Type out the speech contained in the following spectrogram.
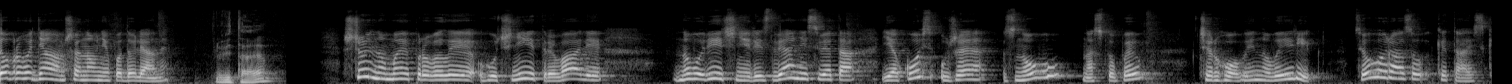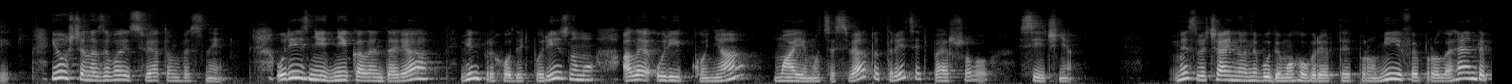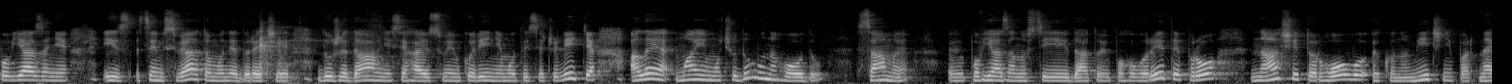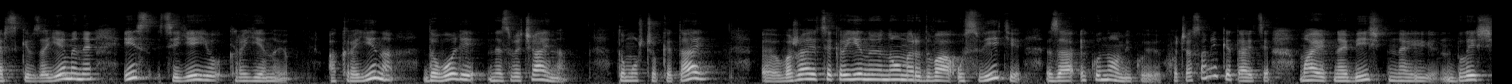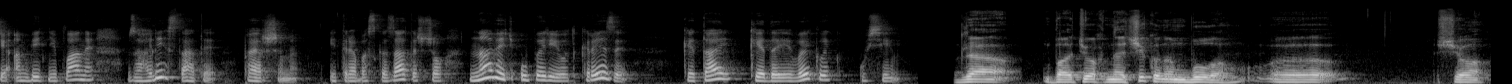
Доброго дня вам, шановні подоляни! Вітаю. Щойно ми провели гучні, тривалі, новорічні, різдвяні свята. Якось уже знову наступив черговий новий рік. Цього разу китайський. Його ще називають святом весни. У різні дні календаря він приходить по-різному, але у рік коня маємо це свято 31 січня. Ми, звичайно, не будемо говорити про міфи, про легенди, пов'язані із цим святом. Вони, до речі, дуже давні, сягають своїм корінням у тисячоліття, але маємо чудову нагоду саме е, пов'язану з цією датою поговорити про наші торгово-економічні партнерські взаємини із цією країною. А країна доволі незвичайна, тому що Китай вважається країною номер два у світі за економікою. Хоча самі китайці мають найбільш, найближчі амбітні плани взагалі стати першими. І треба сказати, що навіть у період кризи Китай кидає виклик усім. Для багатьох неочікуваним було, е, що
